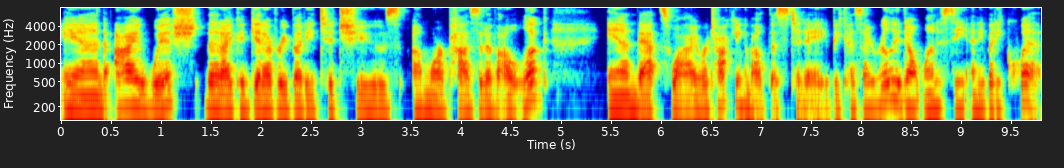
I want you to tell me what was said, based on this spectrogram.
And I wish that I could get everybody to choose a more positive outlook. And that's why we're talking about this today, because I really don't want to see anybody quit.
